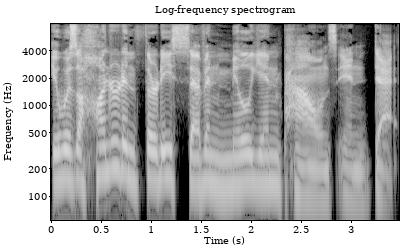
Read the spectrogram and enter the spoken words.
it was £137 million in debt.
